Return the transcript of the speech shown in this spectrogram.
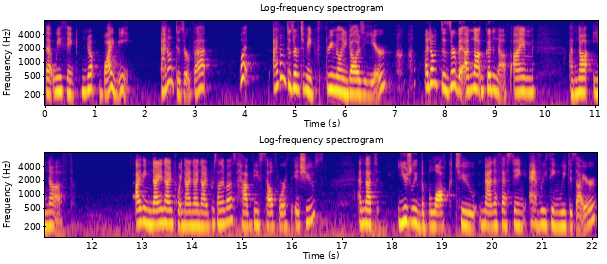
that we think, no, why me? I don't deserve that. What? I don't deserve to make $3 million a year. I don't deserve it. I'm not good enough. I'm I'm not enough. I think 99.999% of us have these self-worth issues, and that's usually the block to manifesting everything we desire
